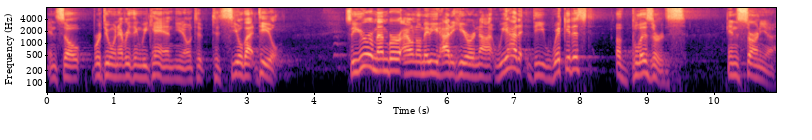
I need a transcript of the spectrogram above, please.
And so we're doing everything we can, you know, to, to seal that deal. So you remember, I don't know, maybe you had it here or not, we had the wickedest of blizzards in Sarnia.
